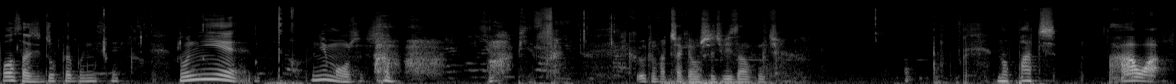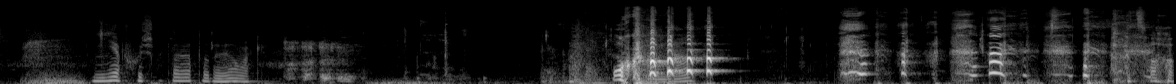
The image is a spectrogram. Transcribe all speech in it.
Posadź dupę, bo nic nie widzę. No nie, tu nie możesz. Ja pierdolę. Kurwa, czekaj, muszę drzwi zamknąć. No patrz. Ała. Nie wchodź na klawiaturę, ziomek. O kur... Dobra. Co?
